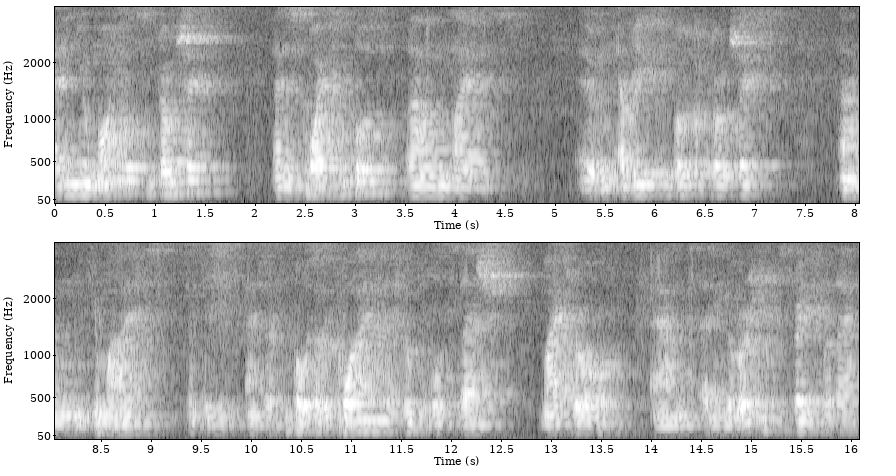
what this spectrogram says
adding new modules and projects then it's quite simple, um, like in every composer project. Um, you might simply enter composer require Drupal slash micro and adding the version constraint for that.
